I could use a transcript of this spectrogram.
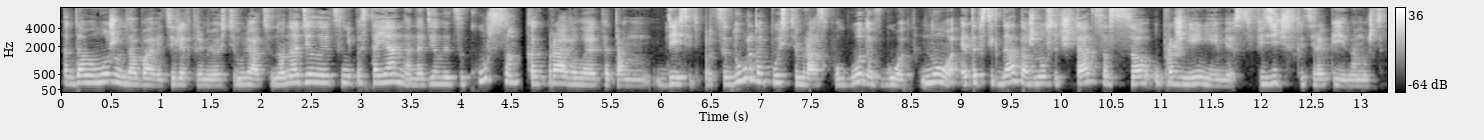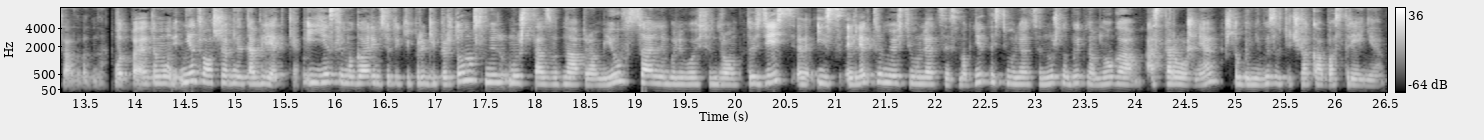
тогда мы можем добавить электромиостимуляцию. Но она делается не постоянно, она делается курсом. Как правило, это там 10 процедур, допустим, раз в полгода, в год. Но это всегда должно сочетаться с упражнениями, с физической терапией на мышцы тазового дна. Вот поэтому нет волшебной таблетки. И если мы говорим все-таки про гипертонус мышц тазового дна, про миофасциальный болевой синдром, то здесь э, и с электромиостимуляцией, и с магнитной стимуляцией нужно быть намного осторожнее, чтобы не вызвать у человека обострение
